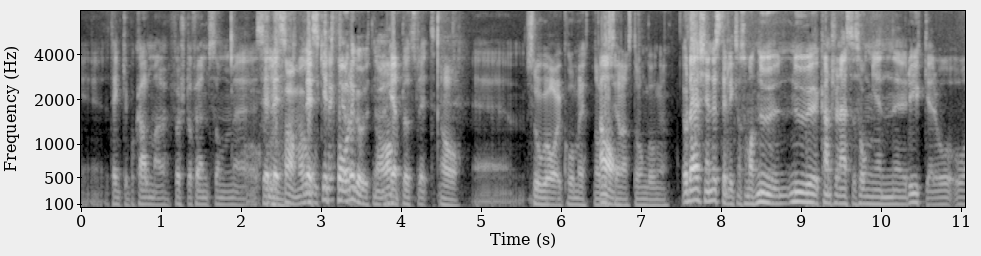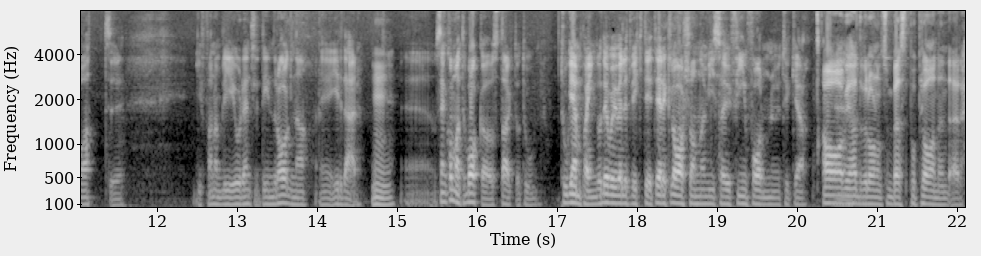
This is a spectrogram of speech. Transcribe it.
Eh, Jag tänker på Kalmar först och främst som eh, ser fy läsk, läskigt farliga ut nu Ja. helt plötsligt. Ja, Eh, slog AIK med 1-0 Ja. senaste omgången. och där kändes det liksom som att nu, nu kanske den här säsongen ryker och, och att Giffarna blir ordentligt indragna i det där. Mm. Sen kom han tillbaka och starkt och tog, tog en poäng och det var ju väldigt viktigt. Erik Larsson visar ju fin form nu tycker jag. Ja, vi hade väl honom som bäst på planen där.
